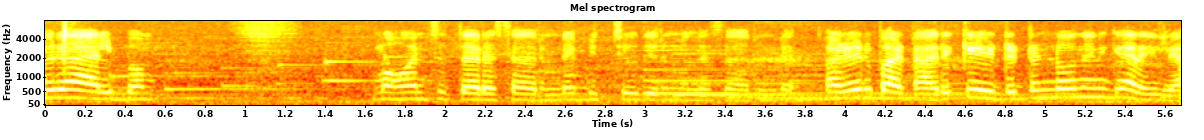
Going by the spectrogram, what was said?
ഒരു ആൽബം മോഹൻ സിത്താര സാറിന്റെ ബിച്ചു തിരുമല സാറിന്റെ പഴയൊരു പാട്ട്. ആരും കേട്ടിട്ടുണ്ടോന്ന് എനിക്കറിയില്ല.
